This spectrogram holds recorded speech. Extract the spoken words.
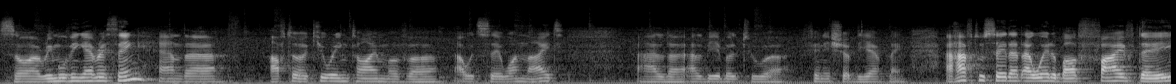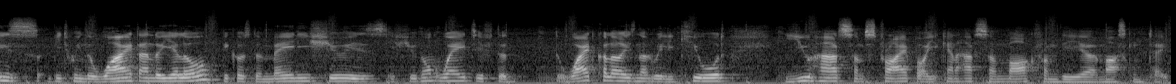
So uh, removing everything and uh, after a curing time of uh, I would say one night I'll, I'll be able to finish up the airplane. I have to say that I wait about five days between the white and the yellow because the main issue is if you don't wait if the the white color is not really cured. You have some stripe or you can have some mark from the uh, masking tape.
